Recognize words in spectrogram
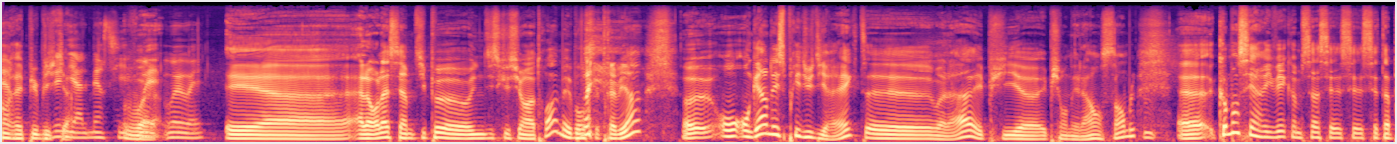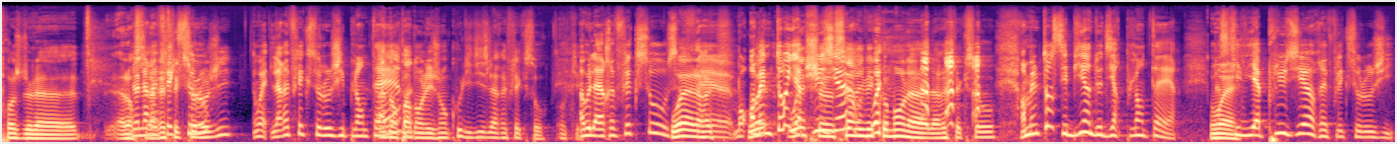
dans le Républicain. Génial, merci. Voilà. Ouais, ouais, ouais. Et euh, alors là, c'est un petit peu une discussion à trois, mais bon, c'est très bien. Euh, on, on garde l'esprit du direct, euh, voilà, et puis et puis on est là ensemble. Mm. Comment c'est arrivé comme ça, cette approche de la alors De c'est la la réflexolo- réflexologie? Ouais, la réflexologie plantaire. Ah non, pardon, les gens cool, ils disent la réflexo. Ah oui, la réflexo. ça Ouais, la fait, bon, en Ouais, même temps, il y a plusieurs. C'est arrivé comment la, la réflexo? En même temps, c'est bien de dire plantaire, parce qu'il y a plusieurs réflexologies.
